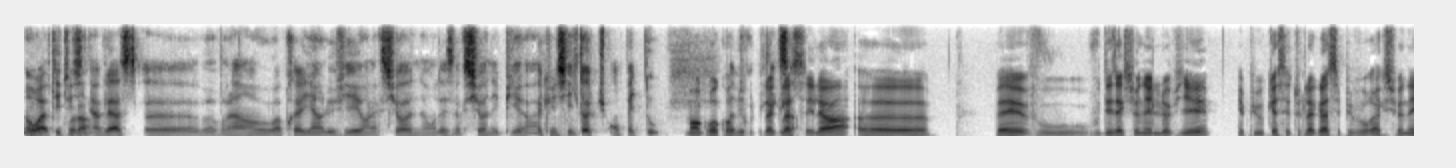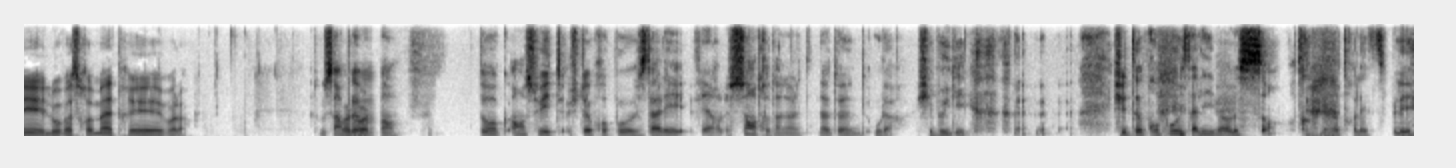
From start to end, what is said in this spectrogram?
Non, Bon, voilà, petite voilà. usine à glace. euh, bah voilà, où après il y a un levier, on actionne, on désactionne, et puis euh, avec une seal touch, on pète tout. Mais en gros, quand toute la glace est là, euh, ben, vous, vous désactionnez le levier, et puis vous cassez toute la glace, et puis vous réactionnez, et l'eau va se remettre, et voilà. Tout simplement. Donc ensuite, je te propose d'aller vers le centre de notre... notre- Oula, j'ai bugué. je te propose d'aller vers le centre de notre let's play.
